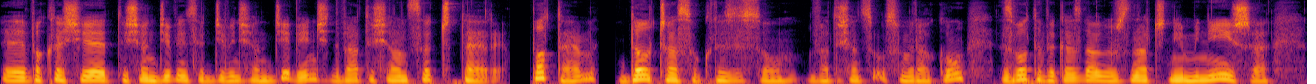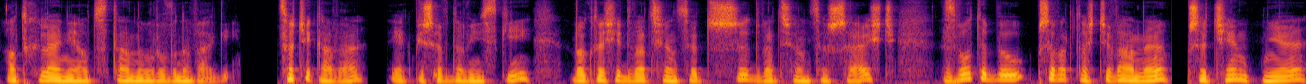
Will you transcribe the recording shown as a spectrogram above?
e, w okresie 1999-2004. Potem, do czasu kryzysu w 2008 roku, złoty wykazywał już znacznie mniejsze odchylenia od stanu równowagi. Co ciekawe, jak pisze Wdowiński, w okresie 2003-2006 złoty był przewartościowany przeciętnie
